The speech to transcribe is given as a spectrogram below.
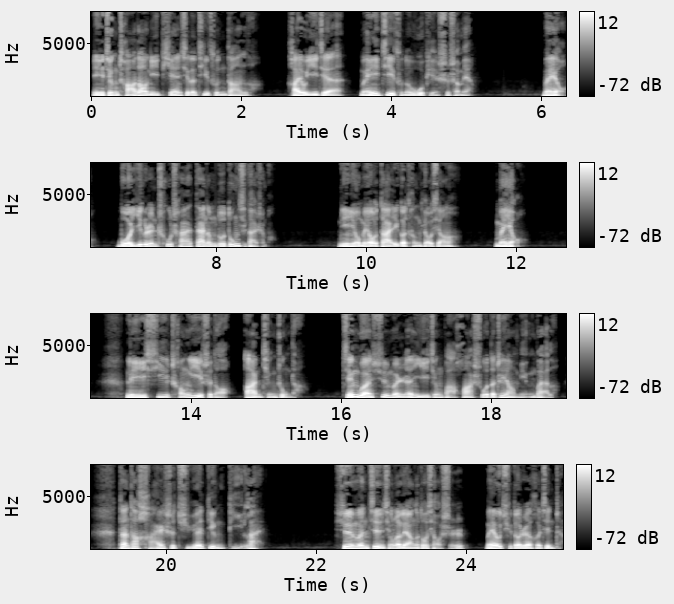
已经查到你填写的寄存单了。还有一件没寄存的物品是什么呀？没有，我一个人出差带那么多东西干什么？你有没有带一个藤条箱啊？没有。李西成意识到案情重大，尽管讯问人已经把话说的这样明白了，但他还是决定抵赖。讯问进行了两个多小时，没有取得任何进展，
